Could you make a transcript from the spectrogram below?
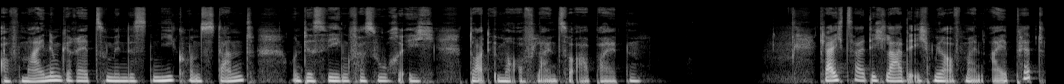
auf meinem Gerät zumindest nie konstant und deswegen versuche ich dort immer offline zu arbeiten. Gleichzeitig lade ich mir auf mein iPad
